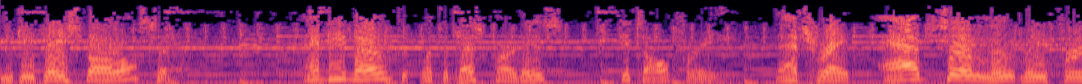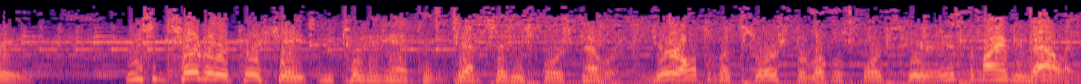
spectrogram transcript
You do baseball also. And you know what the best part is? It's all free. That's right, absolutely free. We sincerely appreciate you tuning in to Gem City Sports Network, your ultimate source for local sports here in the Miami Valley.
